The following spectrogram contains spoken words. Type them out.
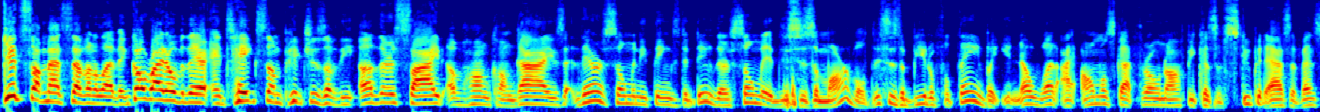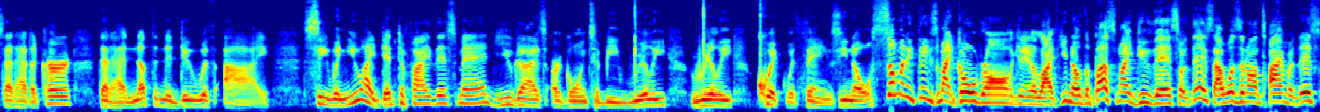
get something at 7-Eleven, go right over there and take some pictures of the other side of Hong Kong. Guys, there are so many things to do. There's so many this is a marvel. This is a beautiful thing, but you know what? I almost got thrown off because of stupid ass events that had occurred that had nothing to do with I. See, when you identify this, man, you guys are going to be really, really quick with things. You know, so many things might go wrong in your life. You know, the bus might do this or this, I wasn't on time or this.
